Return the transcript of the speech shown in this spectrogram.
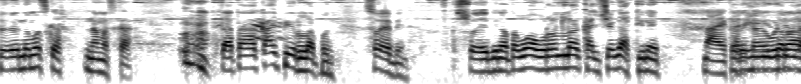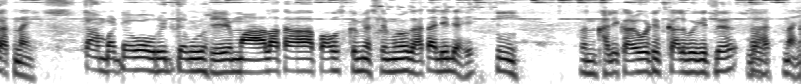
तर नमस्कार. नमस्कार. तर आता काय पेरलं आपण? सोयाबीन. सोयाबीन. आता वावराला खालच्या गाती नाहीत. नाही तर हे जरा- नाही. तांबाटा वावर त्यामुळं. हे माळाला आता पाऊस कमी असल्यामुळं घात आलेली आहे. हम्म. पण खाली काळवटीत काल बघितलं घात नाही.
